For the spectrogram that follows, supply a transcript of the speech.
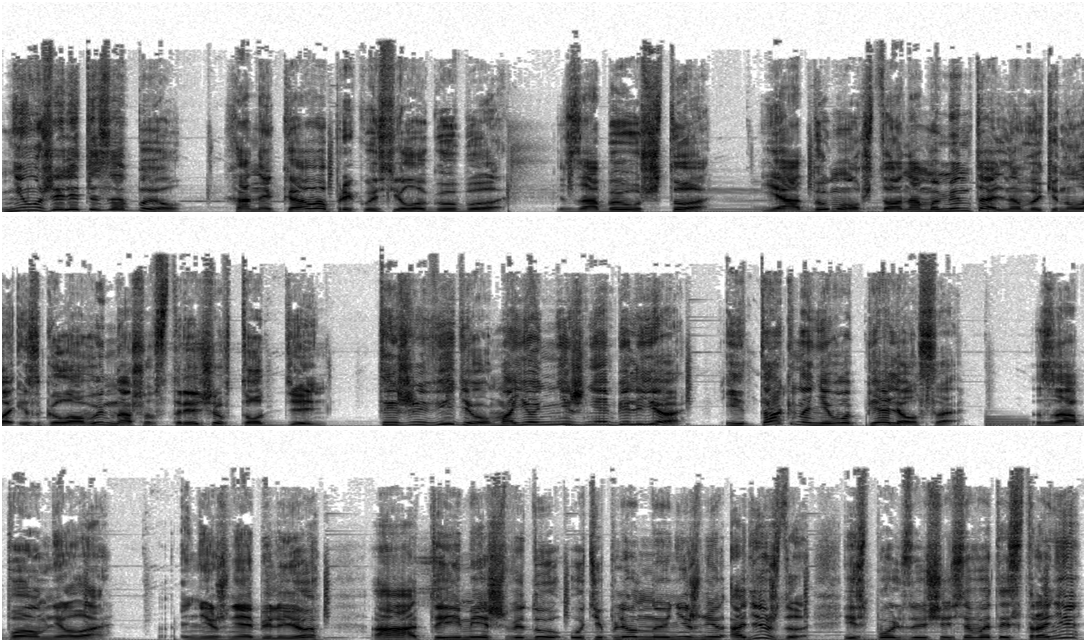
Неужели ты забыл? Ханекава прикусила губу. Забыл что? Я думал, что она моментально выкинула из головы нашу встречу в тот день. Ты же видел мое нижнее белье и так на него пялился. Запомнила. Нижнее белье? А, ты имеешь в виду утепленную нижнюю одежду, использующуюся в этой стране?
